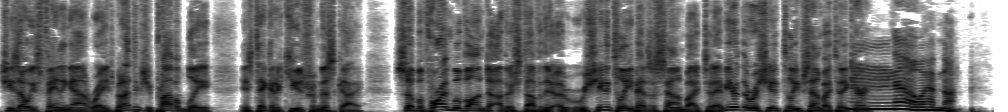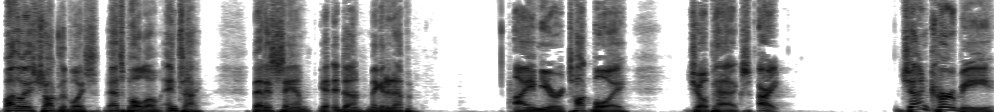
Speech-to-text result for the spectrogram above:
She's always feigning outrage, but I think she probably is taking cues from this guy. So before I move on to other stuff, uh, Rashida Tlaib has a soundbite today. Have you heard the Rashida Tlaib soundbite today, Carrie? Mm, no, I have not. By the way, it's chocolate voice. That's Polo and Ty. That is Sam getting it done, making it happen. I am your talk boy, Joe Pags. All right. John Kirby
